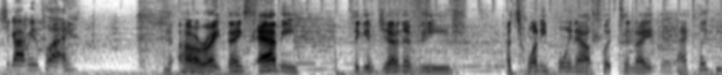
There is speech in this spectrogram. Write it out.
She got me to play. All right. Thanks, Abby, to give Genevieve a 20 point output tonight. Act like you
